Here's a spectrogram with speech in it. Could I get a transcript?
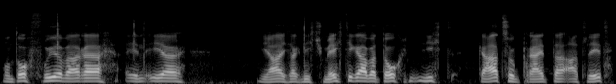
Und doch früher war er ein eher, ja, ich sage nicht schmächtiger, aber doch nicht gar so breiter Athlet.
